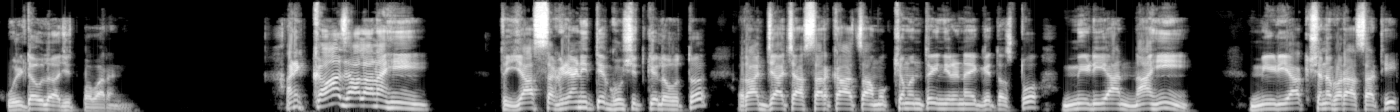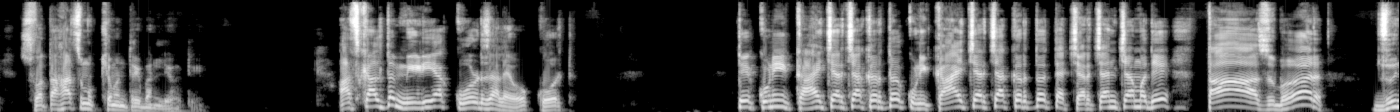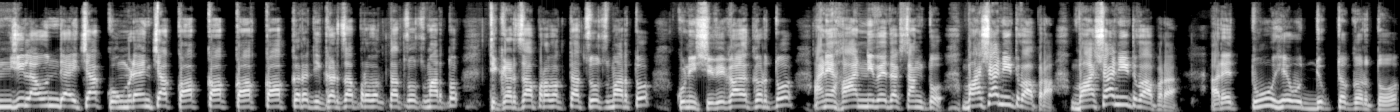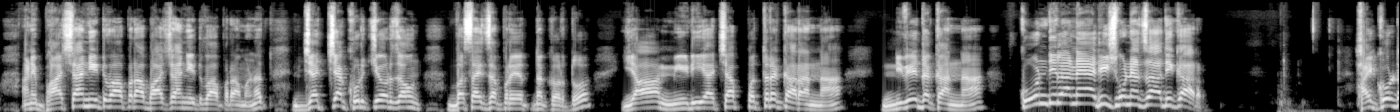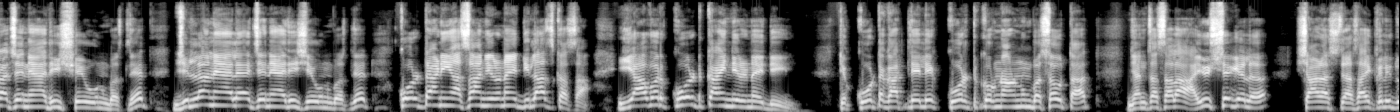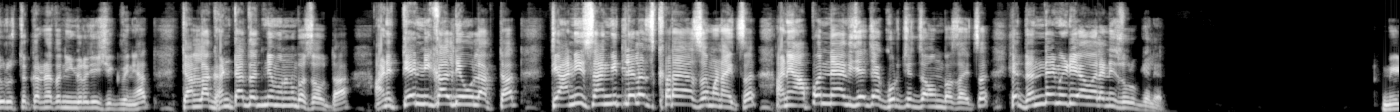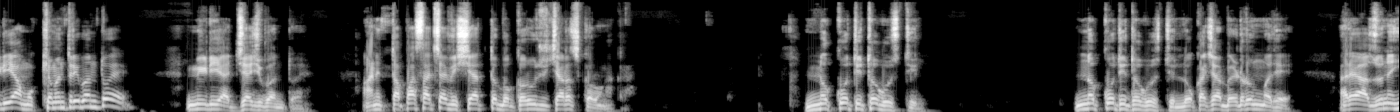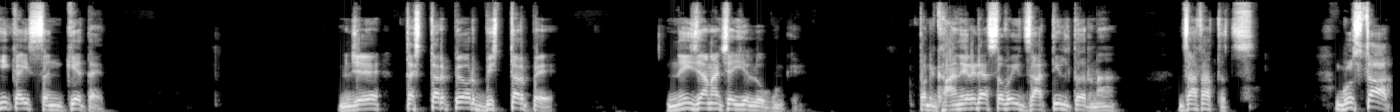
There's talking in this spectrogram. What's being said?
उलटवलं अजित पवारांनी. आणि का झाला नाही? तर या सगळ्यांनी ते घोषित केलं होतं. राज्याच्या सरकारचा मुख्यमंत्री निर्णय घेत असतो. मीडिया नाही. मीडिया क्षणभरासाठी स्वतःच मुख्यमंत्री बनली होती. आजकाल तर मीडिया कोर्ट झालंय हो कोर्ट. ते कुणी काय चर्चा करतं कुणी काय चर्चा करतं त्या चर्चांच्या मध्ये तासभर झुंजी लावून द्यायच्या कोंबड्यांच्या कॉक कॉक कॉक कॉक करत इकडचा प्रवक्ता चोच मारतो तिकडचा प्रवक्ता चोच मारतो कुणी शिविगाळ करतो आणि हा निवेदक सांगतो भाषा नीट वापरा भाषा नीट वापरा. अरे तू हे उद्युक्त करतो आणि भाषा नीट वापरा भाषा नीट वापरा म्हणत जजच्या खुर्चीवर जाऊन बसायचा प्रयत्न करतो. या मीडियाच्या पत्रकारांना निवेदकांना कोण दिला न्यायाधीश होण्याचा अधिकार? हायकोर्टाचे न्यायाधीश येऊन बसलेत जिल्हा न्यायालयाचे न्यायाधीश येऊन बसलेत. कोर्टाने असा निर्णय दिलाच कसा? यावर कोर्ट काय निर्णय देईल? ते कोर्ट घातलेले कोर्ट करून आणून बसवतात. ज्यांचा साला आयुष्य गेलं शाळा सायकली दुरुस्त करण्यात आणि इंग्रजी शिकविण्यात त्यांना घंटातज्ञ म्हणून बसवता आणि ते निकाल देऊ लागतात. त्यांनी सांगितलेलंच खरं आहे असं म्हणायचं आणि आपण न्यायाधीशाच्या खुर्चीत जाऊन बसायचं. हे धंदे मीडियावाल्यांनी सुरू केलेत. मीडिया मुख्यमंत्री बनतोय. मीडिया जज बनतोय. आणि तपासाच्या विषयात तर ब- करू विचारच करू नका. नको तिथं घुसतील. नको तिथं घुसतील. लोकांच्या बेडरूममध्ये. अरे अजूनही काही संकेत आहेत. म्हणजे तस्तर पे और बिस्तर पे जाना चाहिए लोगों के पण घाणेरड्या सवयी जातील तर ना? जातातच. घुसतात.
